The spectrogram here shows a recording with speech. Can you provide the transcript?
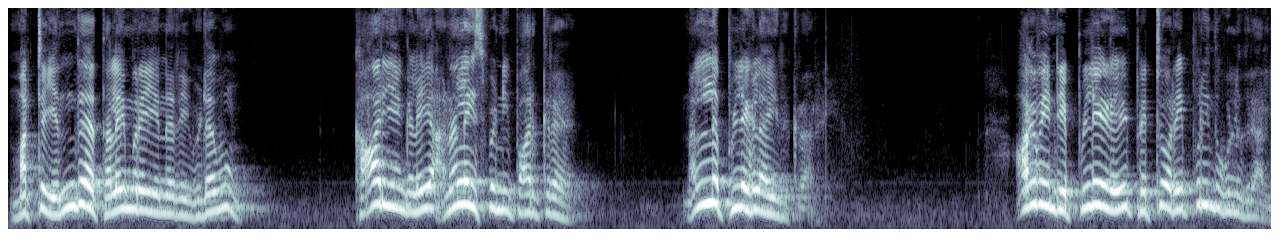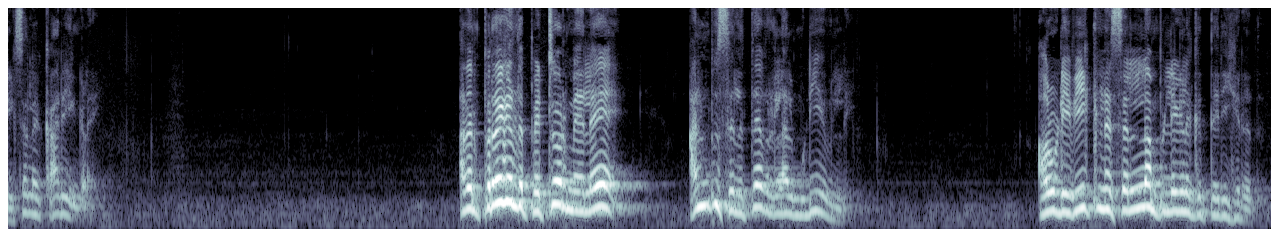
மற்ற எந்த தலைமுறையினரை விடவும் காரியங்களை அனலைஸ் பண்ணி பார்க்கிற நல்ல பிள்ளைகளாக இருக்கிறார்கள். ஆகவே இன்றைய பிள்ளைகள் பெற்றோரை புரிந்து கொள்ளுகிறார்கள் சில காரியங்களை. அதன் பிறகு அந்த பெற்றோர் மேலே அன்பு செலுத்த அவர்களால் முடியவில்லை. அவருடைய வீக்னஸ் எல்லாம் பிள்ளைகளுக்கு தெரிகிறது.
